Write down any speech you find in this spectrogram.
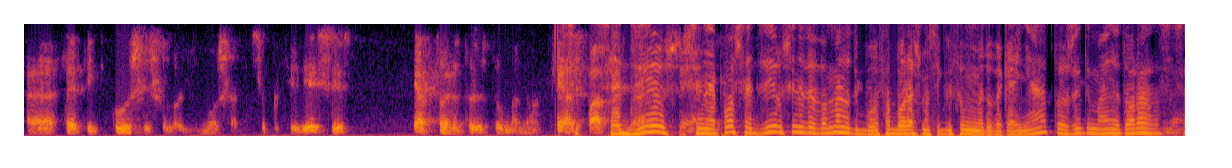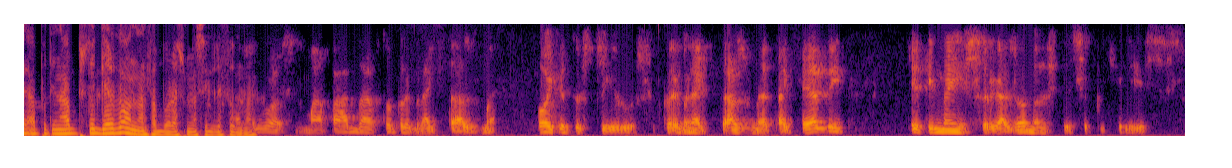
ε, θετικούς ισολογισμούς από τις επιχειρήσεις και αυτό είναι το ζητούμενο. Και σε, σε τζίρους, και... συνεπώς σε τζίρους είναι δεδομένο ότι θα μπορέσουμε να συγκριθούμε με το 19. Το ζήτημα είναι τώρα ναι. σε, από την άποψη των κερδών αν θα μπορέσουμε να συγκριθούμε. Ακριβώς. Μα πάντα αυτό πρέπει να κοιτάζουμε. Όχι τους τζίρους. Πρέπει να κοιτάζουμε τα κέρδη και τι μένει στους εργαζόμενους και στις επιχειρήσεις.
